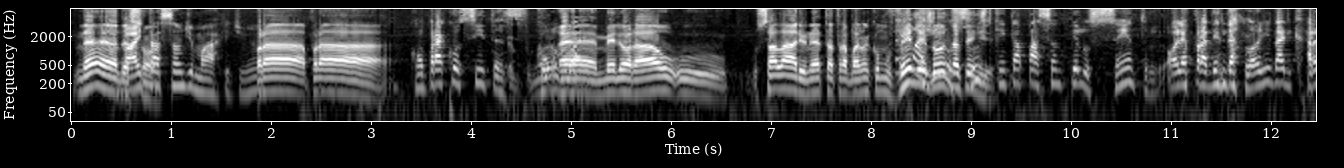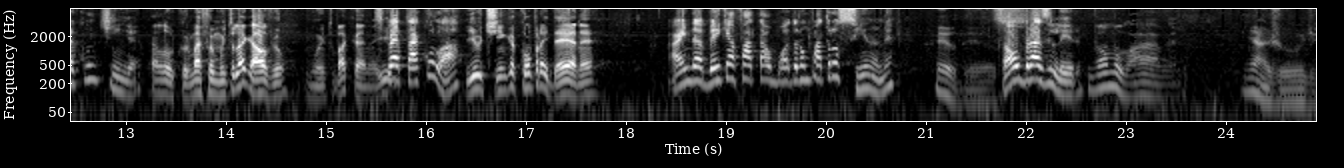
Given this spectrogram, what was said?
né, Anderson? Baita ação de marketing, viu? Pra, pra Comprar cocitas. com- é, melhorar o, o salário, né? Tá trabalhando como Eu vendedor da o Zeni. Quem tá passando pelo centro, olha pra dentro da loja e dá de cara com Tinga. É uma loucura, mas foi muito legal, viu? Muito bacana. E, Espetacular. e o Tinga compra a ideia, né? Ainda bem que a Fatal Moda não patrocina, né? Meu Deus. Só o brasileiro. Vamos lá, velho. Me ajude.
